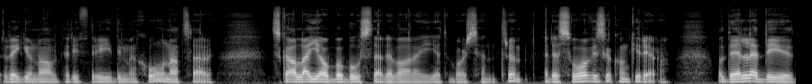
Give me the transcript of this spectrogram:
regional periferidimension. Att så här, ska alla jobb och bostäder vara i Göteborgs centrum? Är det så vi ska konkurrera? Och det ledde ju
